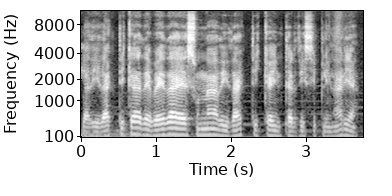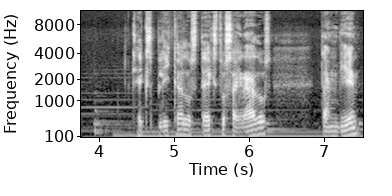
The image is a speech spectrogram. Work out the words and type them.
La didáctica de Veda es una didáctica interdisciplinaria que explica los textos sagrados también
